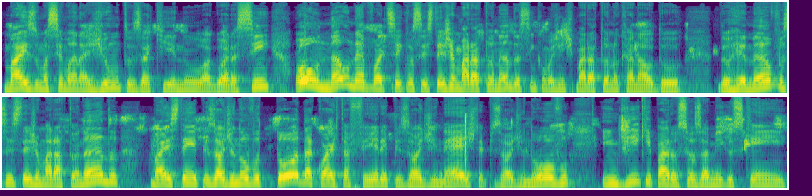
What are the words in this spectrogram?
mais uma semana juntos aqui no Agora Sim. Ou não, né? Pode ser que você esteja maratonando, assim como a gente maratona o canal do, do Renan, você esteja maratonando. Mas tem episódio novo toda quarta-feira, episódio inédito, episódio novo. Indique para os seus amigos quem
